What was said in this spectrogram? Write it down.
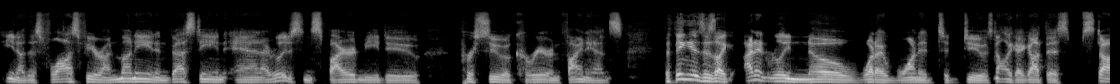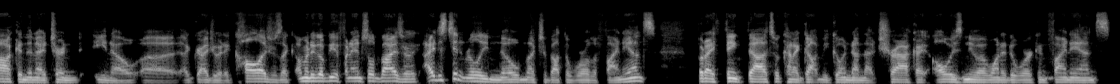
you know, this philosophy around money and investing, and I really just inspired me to pursue a career in finance the thing is, is like I didn't really know what I wanted to do. It's not like I got this stock and then I turned, you know, uh, I graduated college. I was like, I'm going to go be a financial advisor. Like, I just didn't really know much about the world of finance, but I think that's what kind of got me going down that track. I always knew I wanted to work in finance,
